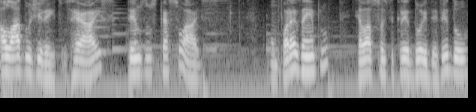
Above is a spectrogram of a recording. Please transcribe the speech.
Ao lado dos direitos reais, temos os pessoais, como, por exemplo, relações de credor e devedor,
